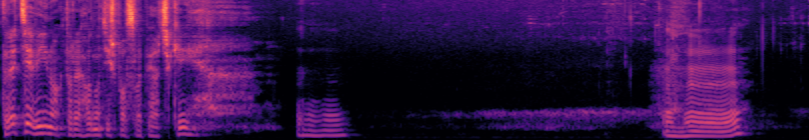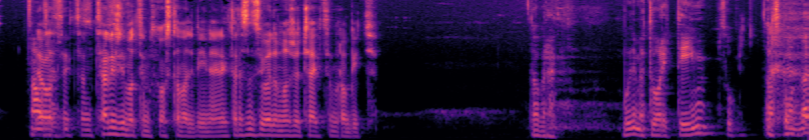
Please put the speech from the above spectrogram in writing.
Tretie víno, ktoré hodnotíš po slepiačky. Ja Naozaj. vlastne chcem, celý život chcem koštovať vína, inak teraz som si uvedomil, že čo aj chcem robiť. Dobre. Budeme tvoriť tým, sú aspoň na,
